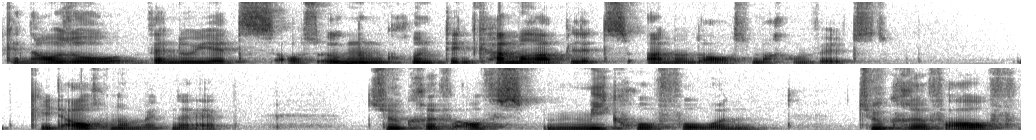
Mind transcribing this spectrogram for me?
Genauso, wenn du jetzt aus irgendeinem Grund den Kamerablitz an- und ausmachen willst, geht auch nur mit einer App. Zugriff aufs Mikrofon, Zugriff auf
